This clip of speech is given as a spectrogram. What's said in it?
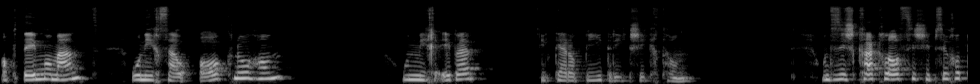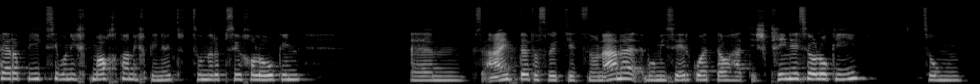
Ab dem Moment, wo ich es auch angenommen habe und mich eben in Therapie reingeschickt habe. Und es ist keine klassische Psychotherapie, die ich gemacht habe. Ich bin nicht zu einer Psychologin ähm, das eine, das ich jetzt noch nennen, was mich sehr gut da hat, ist Kinesiologie, um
